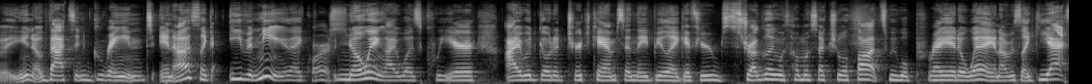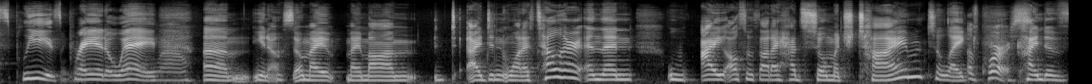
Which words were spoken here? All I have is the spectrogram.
uh, you know that's ingrained in us like even me like course. knowing i was queer i would go to church camps and they'd be like if you're struggling with homosexual thoughts we will pray it away and i was like yes please pray it away Wow. um you know so my my mom i didn't want to tell her and then i also thought i had so much time to like Of course. kind of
